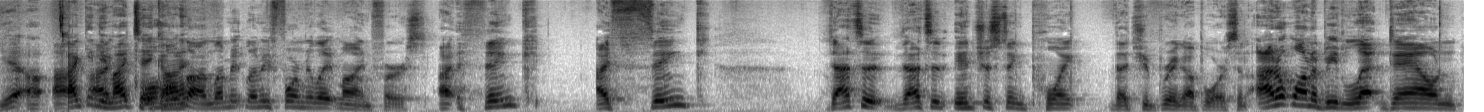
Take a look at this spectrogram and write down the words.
Yeah, I, I give you my take well, on hold on, let me let me formulate mine first. I think I think that's a that's an interesting point that you bring up, Orson. I don't want to be let down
